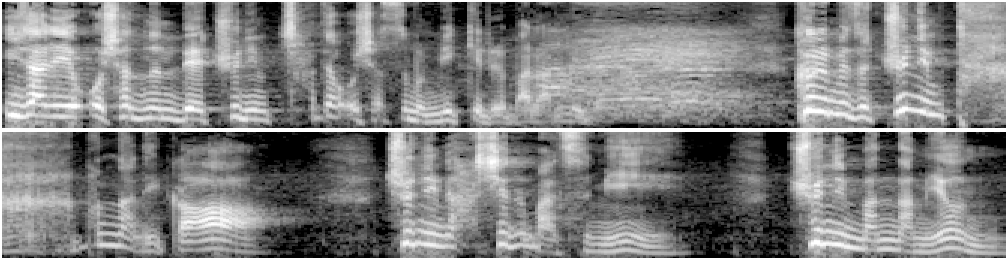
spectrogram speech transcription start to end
이 자리에 오셨는데 주님 찾아오셨음을 믿기를 바랍니다. 그러면서 주님 다 만나니까 주님이 하시는 말씀이 주님 만나면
